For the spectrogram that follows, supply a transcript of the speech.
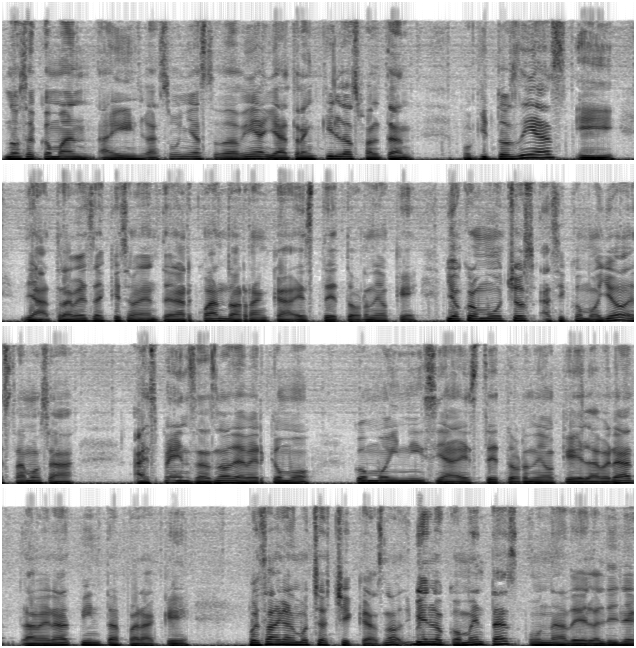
no se coman ahí las uñas todavía, ya tranquilos, faltan poquitos días y ya a través de aquí se van a enterar cuándo arranca este torneo que yo creo muchos, así como yo, estamos a, a expensas, ¿no? De ver cómo, cómo inicia este torneo que la verdad, la verdad pinta para que pues salgan muchas chicas, ¿no? Bien lo comentas, una de la Liga,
